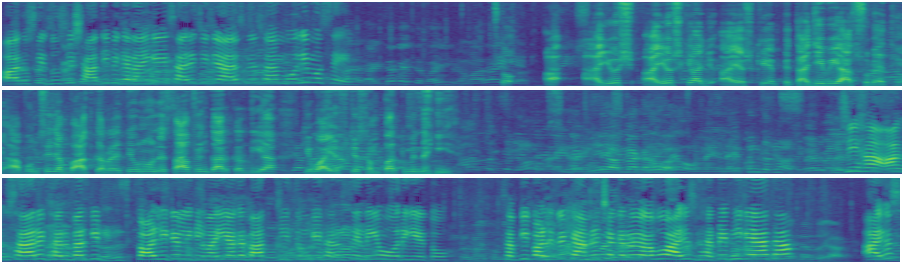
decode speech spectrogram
और उसकी दूसरी शादी भी कराएँगे ये सारी चीज़ें आयुष ने स्वयं बोली मुझसे। तो आयुष आयुष का आयुष के पिताजी भी आज सुबह थे। आप उनसे जब बात कर रहे थे उन्होंने साफ़ इनकार कर दिया कि वो आयुष के संपर्क में नहीं है। जी हाँ सारे घर भर की कॉल डिटेल निकलवाई अगर बातचीत उनके घर से नहीं हो रही है तो। सबकी कॉल डिटेल कैमरे चेक करवे वो आयुष घर पे भी गया था। आयुष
